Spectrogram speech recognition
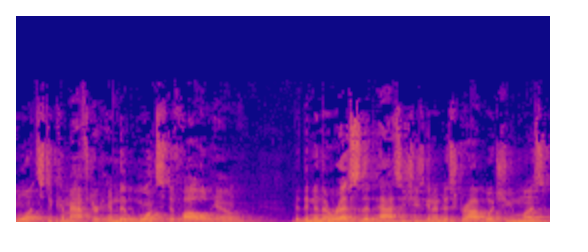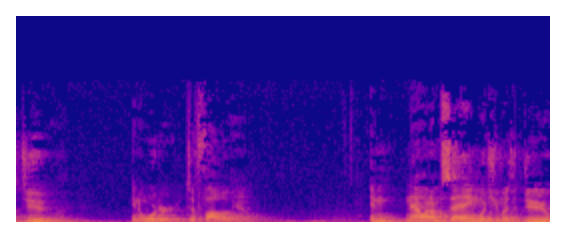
wants to come after him, that wants to follow him. But then in the rest of the passage, he's going to describe what you must do in order to follow him. And now, when I'm saying what you must do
